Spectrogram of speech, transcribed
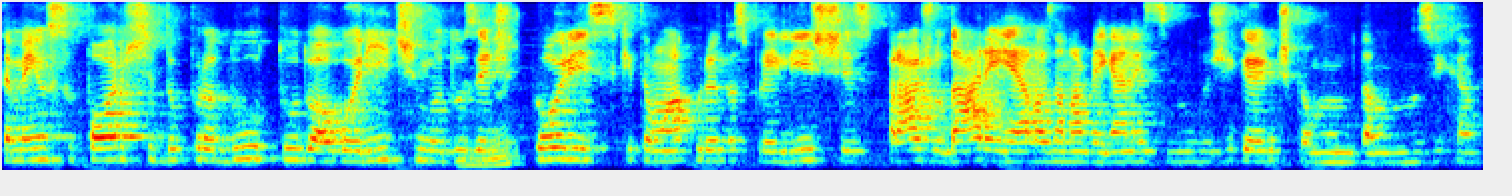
também o suporte do produto, do algoritmo, dos uhum. editores que estão lá curando as playlists para ajudarem elas a navegar nesse mundo gigante que é o mundo da música.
